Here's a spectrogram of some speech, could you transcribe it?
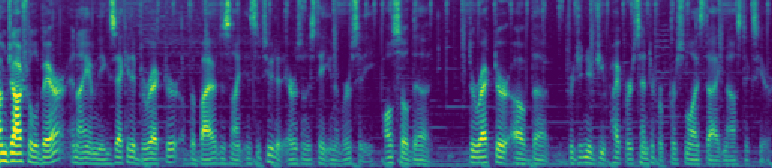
I'm Joshua LaBaer, and I am the Executive Director of the Biodesign Institute at Arizona State University, also the Director of the Virginia G. Piper Center for Personalized Diagnostics here.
